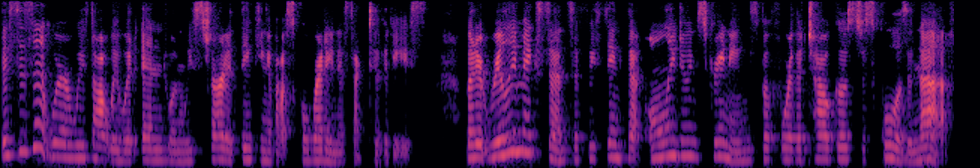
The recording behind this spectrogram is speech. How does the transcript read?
This isn't where we thought we would end when we started thinking about school readiness activities, but it really makes sense if we think that only doing screenings before the child goes to school is enough.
